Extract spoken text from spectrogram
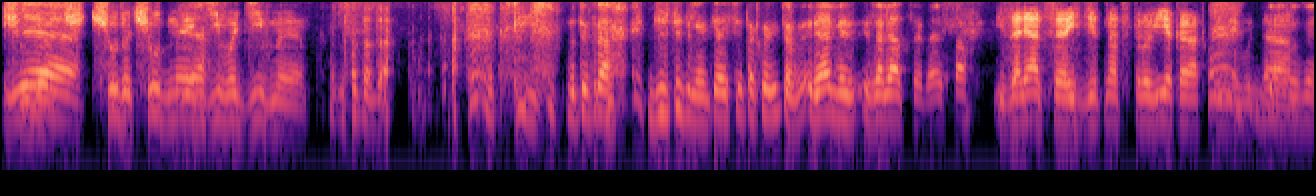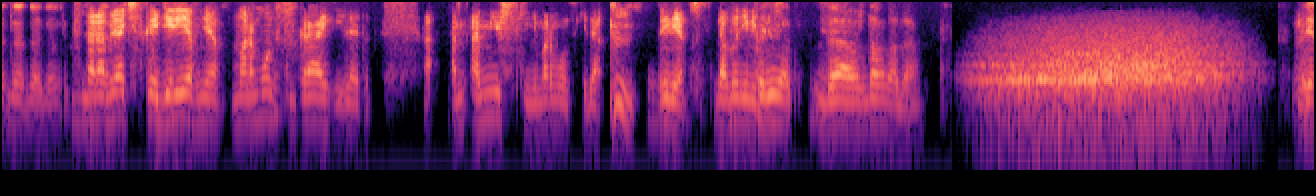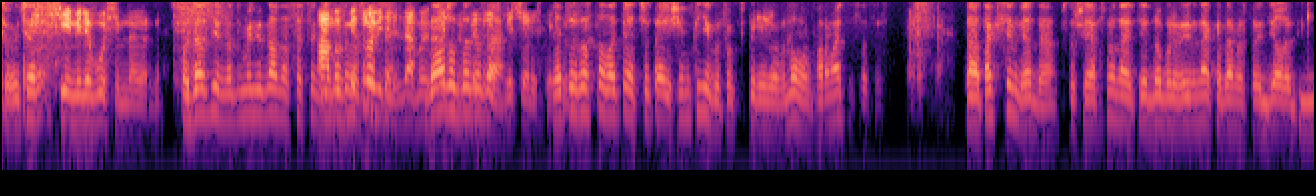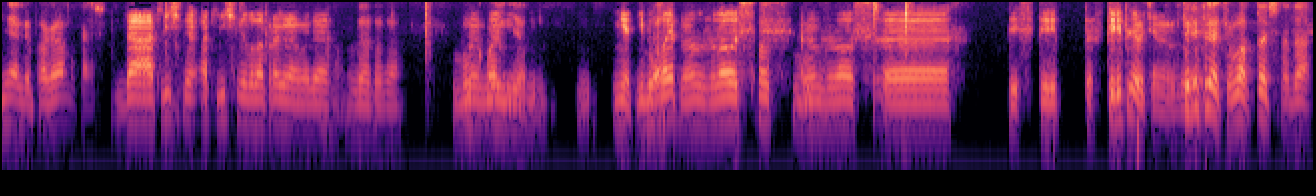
Чудо, Yeah. чудо чудное, Yes. диво дивное. Да-да-да. Ну ты прям, действительно, у тебя все такой вид, из- изоляция, да, сам. Изоляция из 19 века откуда-нибудь, да. Да-да-да. Старобряческая деревня, Мормонский край, или этот, а- Ам- Амишский, не Мормонский, да. Привет, давно не виделись. Привет. Да, уж давно, да. Лет Слушай, у тебя- 7 или 8, наверное. Подожди, ну мы недавно совсем... А, мы в метро того виделись, да, мы Да, да, в да, метро да. встречались. Я тебя да. застал опять читающим книгу, только теперь уже в новом формате, соответственно. Да, так 7 лет, да. Слушай, я вспоминаю те добрые времена, когда мы с тобой делали эту гениальную программу, конечно. Да, отлично, отличная была программа, да. Да, да, да. Мы- Буква мы- Е. Нет, не Да? буквоед, она называлась, она называлась э, в, пере- в переплете. Она В называлась. переплете, вот, точно, да.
